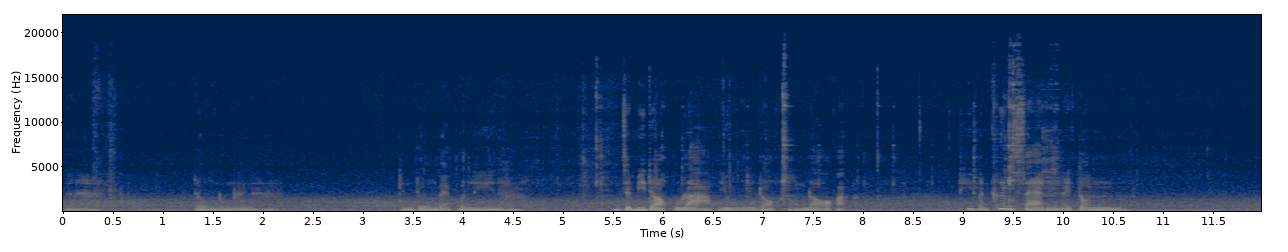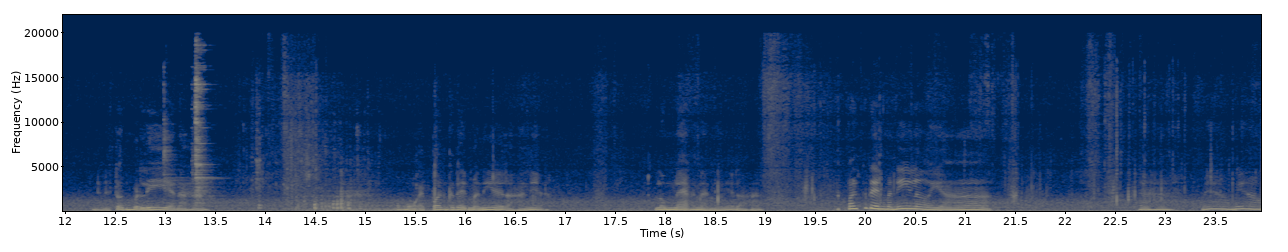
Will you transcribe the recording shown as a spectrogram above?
นั่นะคะดงตรงนั้นนะคะ เป็นดงแบล็คเบอร์รี่นะคะ มันจะมีดอกกุหลาบอยู่ดอกสองดอกอะที่มันขึ้นแซมอยู่ในต้นอยู่ในต้นเบอร์รี่นะคะ อ้โหแอปเปิลกระเด็นมานี่เลยเหรอคะเนี่ย ลมแรงขนาดนี้เลยเหรอคะแอปเปิลกระเด็นมานี่เลยอะนะคะไม่เอาไม่เอา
